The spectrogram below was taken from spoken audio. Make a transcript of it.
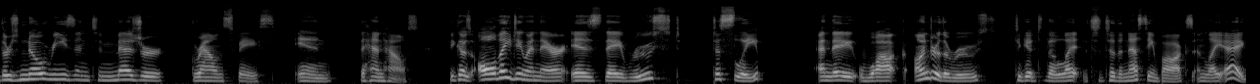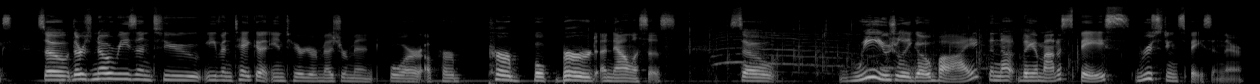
There's no reason to measure ground space in the hen house because all they do in there is they roost to sleep and they walk under the roost to get to the to the nesting box and lay eggs. So there's no reason to even take an interior measurement for a per per bird analysis. So we usually go by the the amount of space, roosting space in there.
